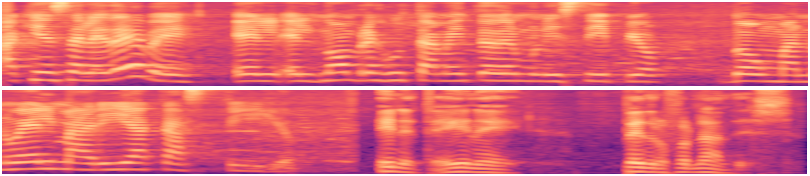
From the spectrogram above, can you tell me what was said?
a quien se le debe el, el nombre justamente del municipio, don Manuel María Castillo. NTN, Pedro Fernández.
